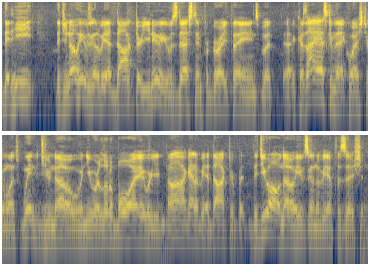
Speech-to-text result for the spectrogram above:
Did he? Did you know he was going to be a doctor? You knew he was destined for great things, but uh, because I asked him that question once, when did you know? When you were a little boy, were you? Oh, I got to be a doctor. But did you all know he was going to be a physician?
